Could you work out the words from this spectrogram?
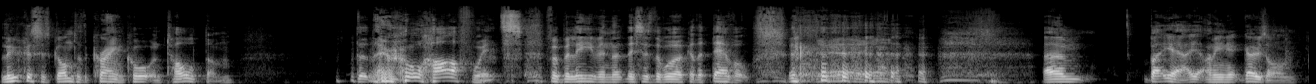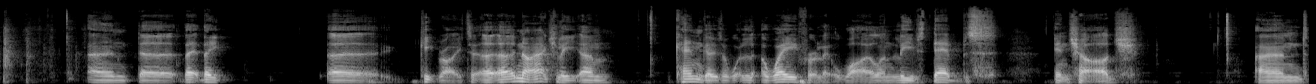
Lukas has gone to the Crown Court and told them that they're all half-wits for believing that this is the work of the devil. um, but yeah, I I mean, it goes on, and uh, they, they uh, keep right. Uh, uh, no, actually, um, Ken goes away for a little while and leaves Debs in charge, and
